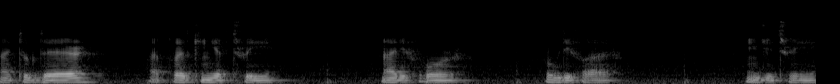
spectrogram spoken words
I took there. I played king f3, knight d4, rook d5, king g3,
